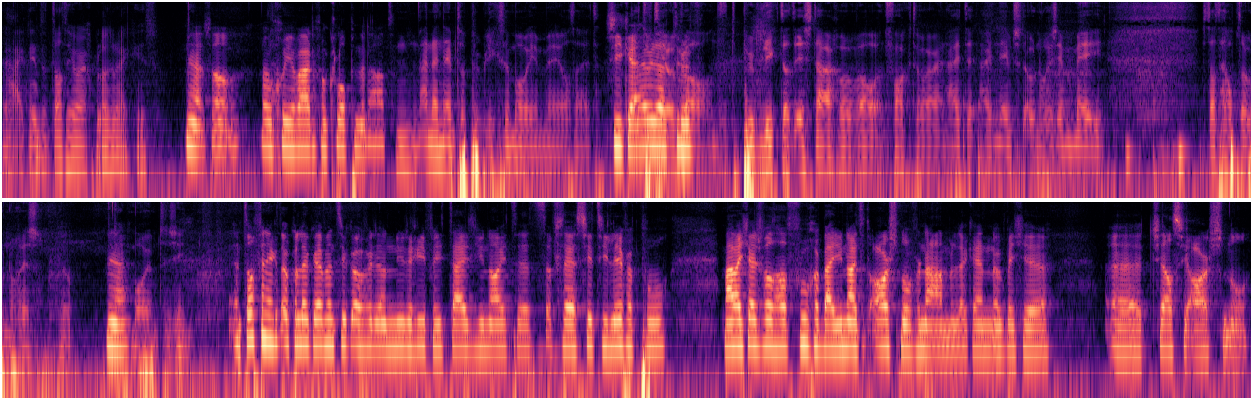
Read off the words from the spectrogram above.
Ja, ik denk dat dat heel erg belangrijk is. Ja, dat is wel, wel een goede waarde van Klop inderdaad. Hm, En hij neemt dat publiek er mooi in mee altijd. Ziek hè, Dat doet dat ook wel. Want het publiek, dat is daar gewoon wel een factor. En hij, hij neemt het ook nog eens in mee. Dus dat helpt ook nog eens. Ja. Mooi om te zien. En toch vind ik het ook wel leuk. We hebben het natuurlijk over dan nu de rivaliteit United of eh, City Liverpool. Maar wat je wel had vroeger bij United Arsenal voornamelijk en ook een beetje eh, Chelsea Arsenal.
